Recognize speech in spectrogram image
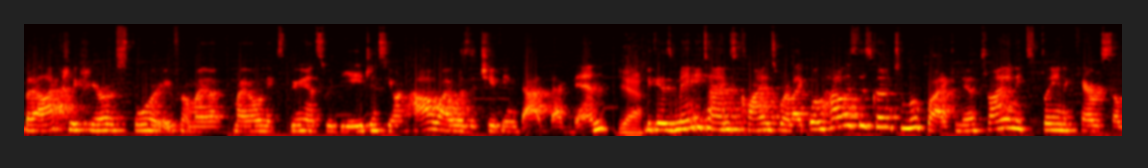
But I'll actually share a story from my, my own experience with the agency on how I was achieving that back then Yeah. because many times clients were like, "Well, how is this going to look like?" You know, try and explain a carousel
